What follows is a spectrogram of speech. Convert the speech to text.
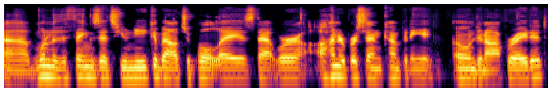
Uh, one of the things that's unique about Chipotle is that we're 100% company owned and operated.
